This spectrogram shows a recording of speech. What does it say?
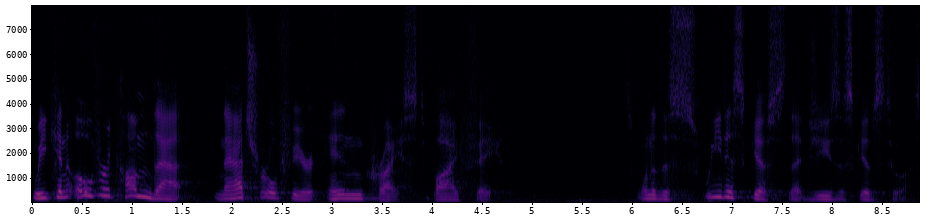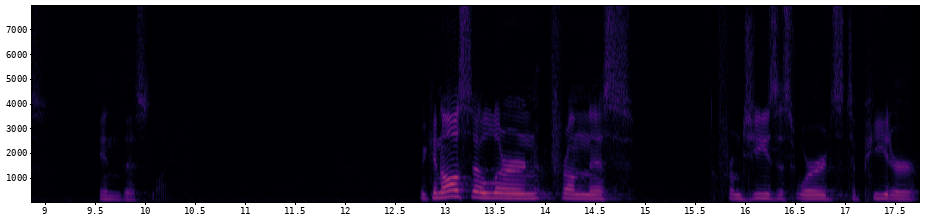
we can overcome that natural fear in Christ by faith. It's one of the sweetest gifts that Jesus gives to us in this life. We can also learn from this, from Jesus' words to Peter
